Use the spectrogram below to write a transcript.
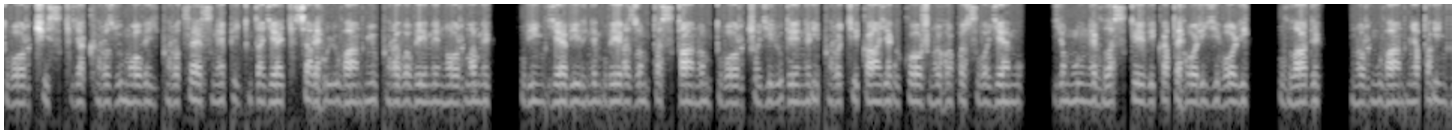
творчість як розумовий процес не піддається регулюванню правовими нормами. Він є вільним виразом та станом творчої людини і протікає у кожного по-своєму. Йому не властиві категорії волі, влади, нормування та ін.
